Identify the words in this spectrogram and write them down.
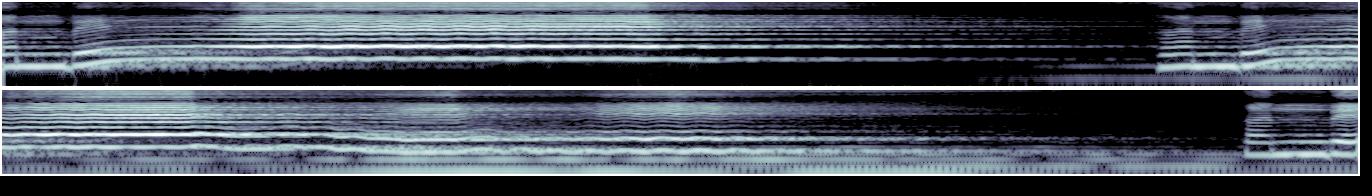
அன்பே அன்பே அன்பே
